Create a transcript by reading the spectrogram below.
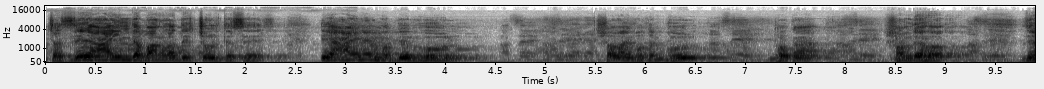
আচ্ছা যে আইন দিয়ে বাংলাদেশ চলতেছে এই আইনের মধ্যে ভুল। সবাই বলেন, ভুল, ধোকা, সন্দেহ। যে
